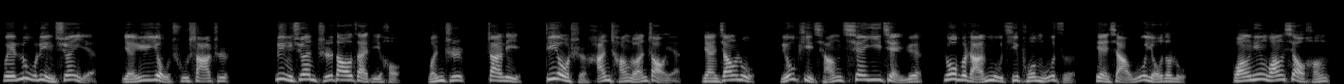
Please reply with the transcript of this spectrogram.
为陆令宣也，演欲又出杀之。令宣执刀在地后，闻之，站立。帝又使韩长鸾召演，演将入。刘辟强牵衣谏曰：“若不斩穆提婆母子，殿下无由的入。”广宁王孝恒、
